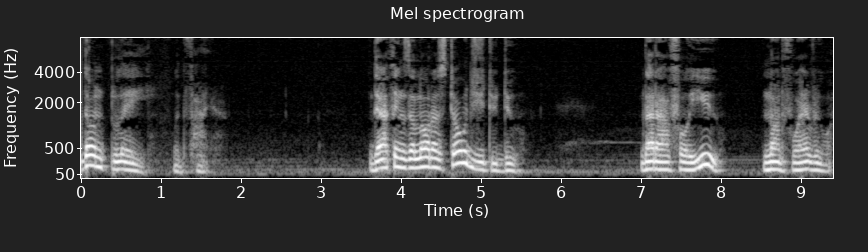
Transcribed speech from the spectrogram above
Don't play with fire. There are things the Lord has told you to do that are for you, not for everyone.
